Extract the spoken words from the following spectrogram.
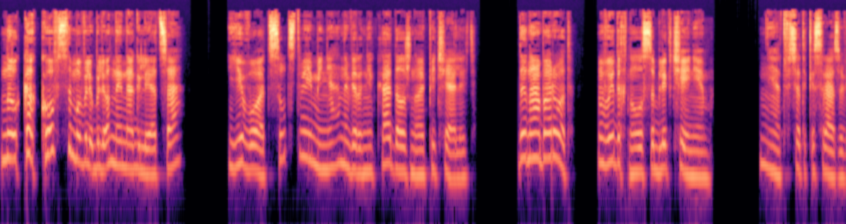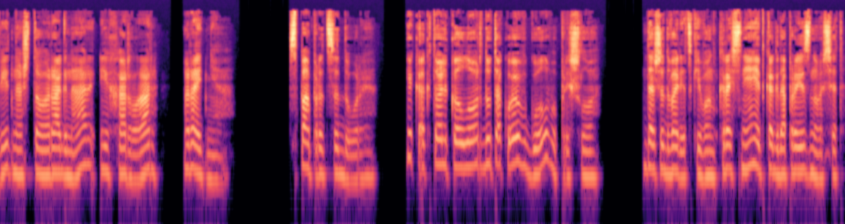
ну каков самовлюбленный наглец, а? Его отсутствие меня наверняка должно опечалить. Да наоборот, выдохнула с облегчением. Нет, все таки сразу видно, что Рагнар и Харлар — родня. Спа-процедуры. И как только лорду такое в голову пришло. Даже дворецкий вон краснеет, когда произносит.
